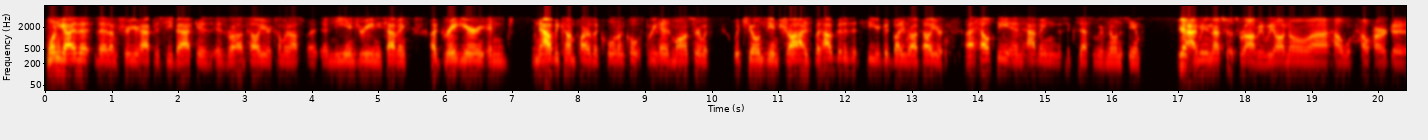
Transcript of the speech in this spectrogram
One guy that that I'm sure you're happy to see back is is Rob Hellyer coming off a, a knee injury and he's having a great year and now become part of the quote unquote three headed monster with with Jonesy and Tries. But how good is it to see your good buddy Rob Hellyer uh, healthy and having the success that we've known to see him? Yeah, I mean that's just Robbie. We all know uh, how how hard to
